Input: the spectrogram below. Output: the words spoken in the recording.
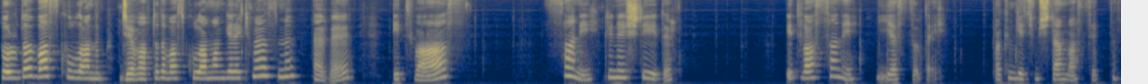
soruda was kullandık. Cevapta da was kullanmam gerekmez mi? Evet. It was sunny. Güneşliydi. It was sunny yesterday. Bakın geçmişten bahsettim.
